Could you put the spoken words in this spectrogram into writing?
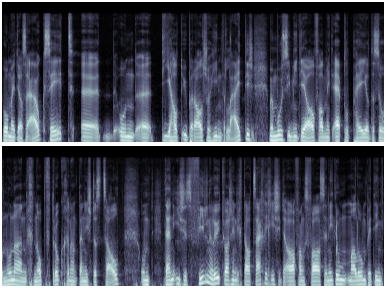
wo man das auch sieht, äh, und äh, die halt überall schon hinterlegt ist. Man muss im Idealfall mit Apple Pay oder so nur noch einen Knopf drücken und dann ist das zahlt. Und dann ist es vielen Leuten wahrscheinlich tatsächlich ist in der Anfangsphase nicht um, mal unbedingt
